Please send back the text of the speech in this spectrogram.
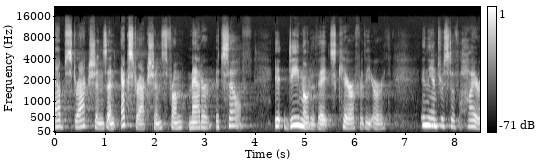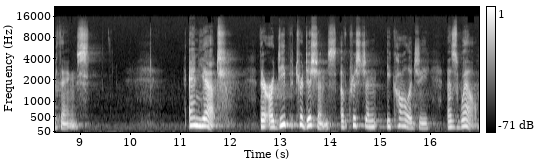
abstractions and extractions from matter itself. It demotivates care for the earth in the interest of higher things. And yet, there are deep traditions of Christian ecology as well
